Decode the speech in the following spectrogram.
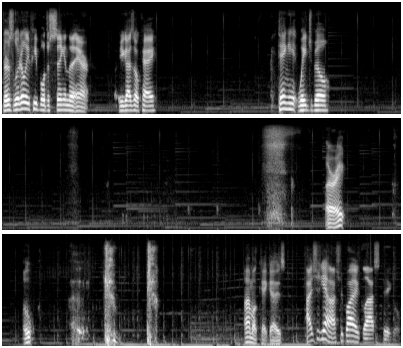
There's literally people just sitting in the air. Are you guys okay? Dang it, wage bill. Alright. Oh. Uh, I'm okay, guys. I should, yeah, I should buy a glass table.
